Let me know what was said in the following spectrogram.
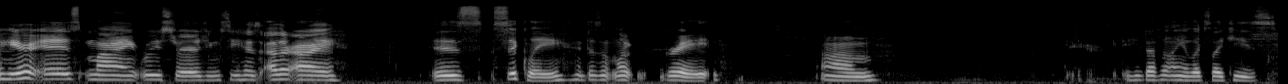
here is my rooster. As you can see, his other eye is sickly. It doesn't look great. Um, he definitely looks like he's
